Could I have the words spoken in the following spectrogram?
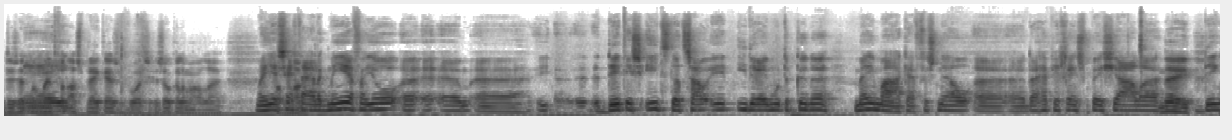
dus het Nee. moment van afspreken enzovoorts is ook allemaal... eh, Maar je zegt belang. eigenlijk meer van, joh, eh, eh, ehm, eh, eh, dit is iets dat zou iedereen moeten kunnen meemaken. Even snel, daar heb je geen speciale nee, dingen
